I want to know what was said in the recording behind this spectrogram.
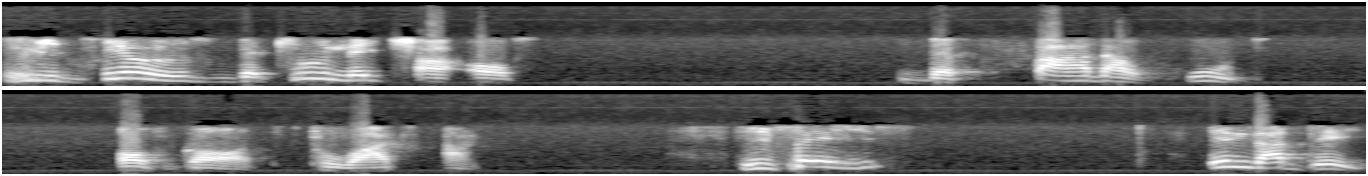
reveals the true nature of the fatherhood of God towards us. He says, In that day,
